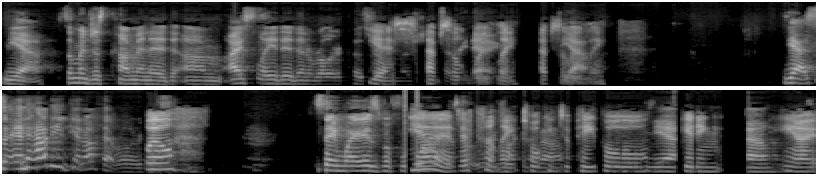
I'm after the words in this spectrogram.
Yeah. Someone just commented, um, isolated in a roller coaster Yes, emotions every day. absolutely, absolutely. Yeah. So, and how do you get off that roller coaster? Well, Same way as before. Yeah, what we definitely talking about. to people, Yeah. getting Yeah. you know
